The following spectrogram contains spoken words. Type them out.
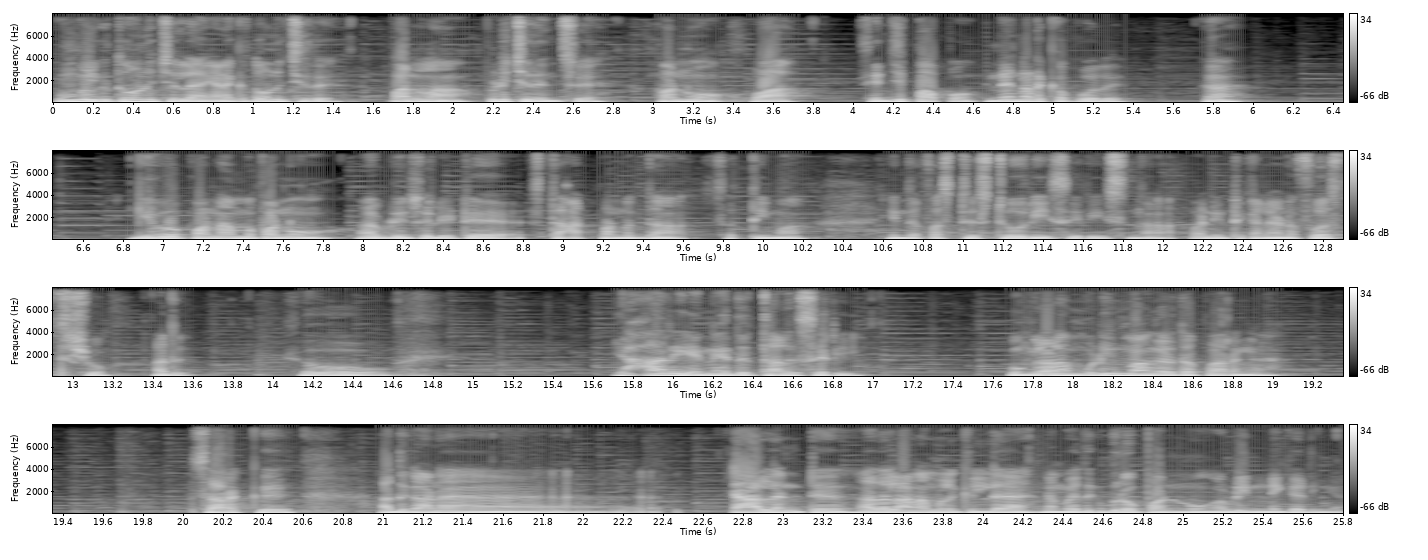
உங்களுக்கு தோணுச்சுல்ல? எனக்கு தோணுச்சுது பண்ணலாம். பிடிச்சிருந்துச்சு. பண்ணுவோம். வா. செஞ்சு பார்ப்போம். என்ன நடக்க போகுது? கிவ் அப் பண்ணாமல் பண்ணுவோம் அப்படின்னு சொல்லிட்டு ஸ்டார்ட் பண்ணது தான் சத்தியமாக இந்த ஃபஸ்ட்டு ஸ்டோரி சீரீஸ் நான் பண்ணிகிட்ருக்கேன் என்னோடய ஃபர்ஸ்ட் ஷோ அது. ஸோ யார் என்ன எதிர்த்தாலும் சரி உங்களால் முடியுமாங்கிறத பாருங்கள் சரக்கு அதுக்கான டேலண்ட்டு அதெல்லாம் நம்மளுக்கு இல்லை நம்ம எதுக்கு ப்ரோ பண்ணணும் அப்படின்னு நினைக்காதீங்க.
